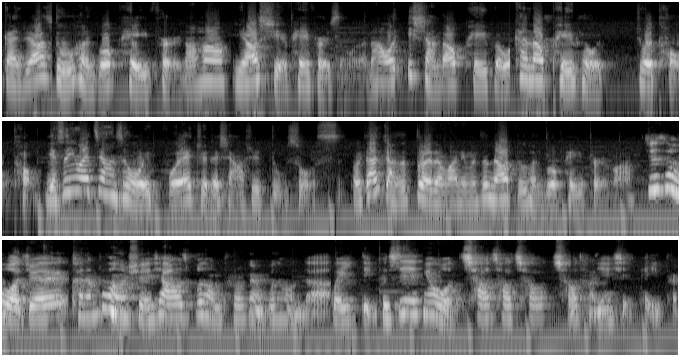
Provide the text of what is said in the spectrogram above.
感觉要读很多 paper，然后也要写 paper 什么的。然后我一想到 paper，我看到 paper，我。就会头痛，也是因为这样子，我不会觉得想要去读硕士。我这样讲是对的吗？你们真的要读很多 paper 吗？就是我觉得可能不同学校或者不同 program 不同的规定，可是因为我超超超超讨厌写 paper，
